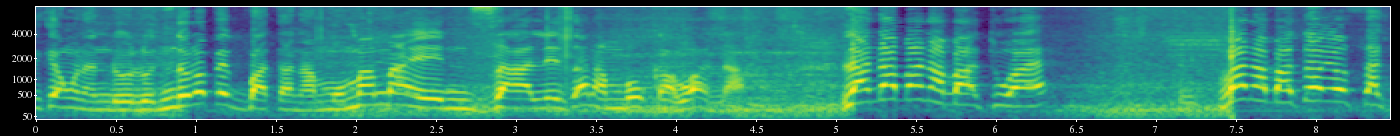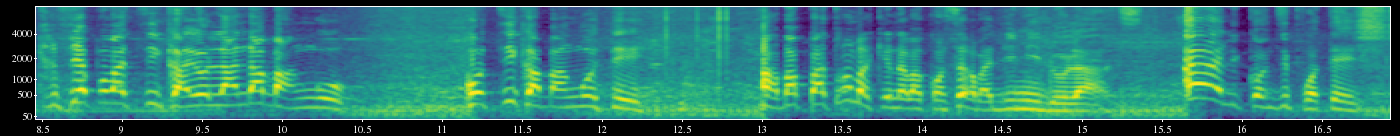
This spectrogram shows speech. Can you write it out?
explike yango na ndolo ndolo mpe gbata na mo mama e nzala eza na mboka wana landa bana bato e eh? bana bato oyo sacrifie mpo batika yo landa bango kotika bango te ah, bapatron bakenda baconcert ba 10 000 dollars e eh, likonzi protège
